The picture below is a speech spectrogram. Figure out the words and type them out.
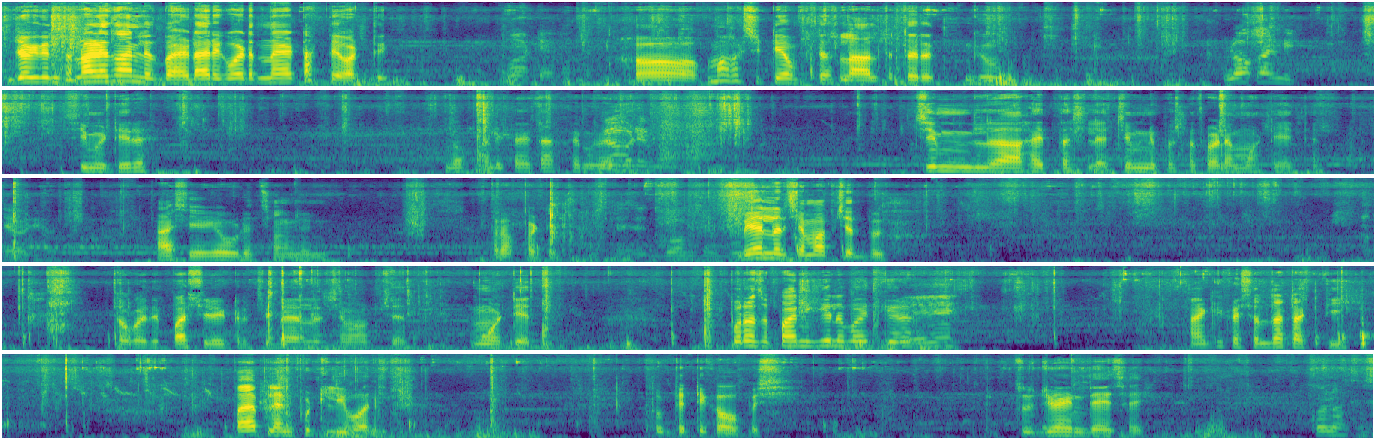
जगदीन तर नाळ्यात आणल्यात बाहेर डायरेक्ट वाटत नाही टाकते वाटते मोठ्या हो मग अशी टेम्पटसला आलं तर ट्रक घेऊन. लोकांनी. सिमिट रे. लोकांनी काय टाकन एवढे चिमणीला आहेत तसल्या. चिमणीपासून थोड्या मोठ्या आहेत एवढे असे एवढे चांगले प्रॉपर्टी बोगदा बेलरच्या मापच्यात बघ. तो काय ते पाचशे लिटरचे बॅलरच्या मापच्यात. मोठे आहेत. पुराचं पाणी गेलं पाहिजे की रे? ए, आणखी कशाला टाकती पाईपलाईन फुटली बा ती तो ते टिकावं पशी तू जॉईंट द्यायचं आहे. कोणाचं?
